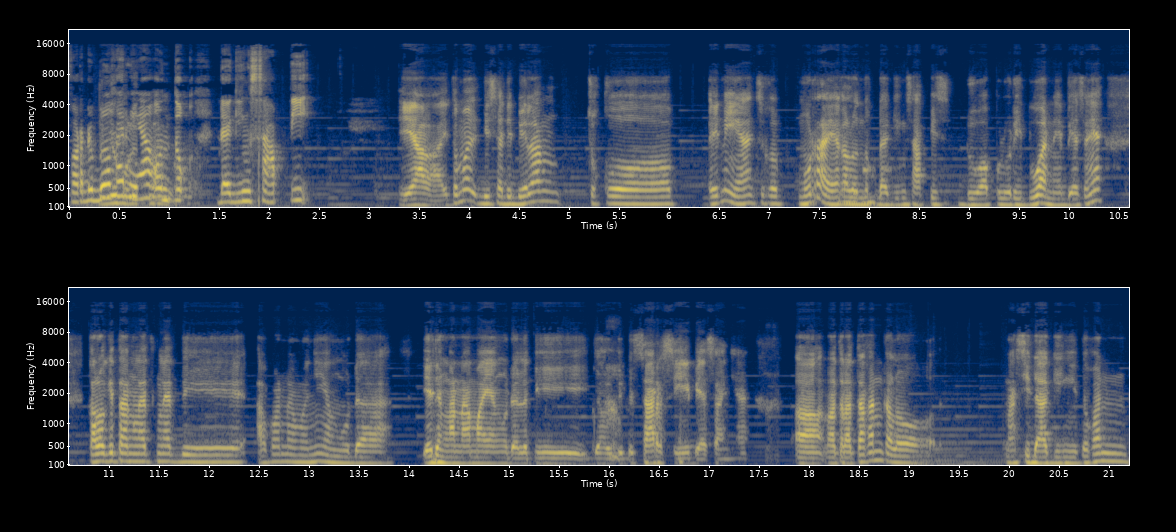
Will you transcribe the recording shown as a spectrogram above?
affordable kan ya 35.000. untuk daging sapi iyalah itu mah bisa dibilang cukup ini ya cukup murah ya kalau untuk daging sapi 20 ribuan ya biasanya kalau kita ngeliat-ngeliat di apa namanya yang udah ya dengan nama yang udah lebih jauh lebih besar sih biasanya Eh, rata-rata kan kalau nasi daging itu kan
